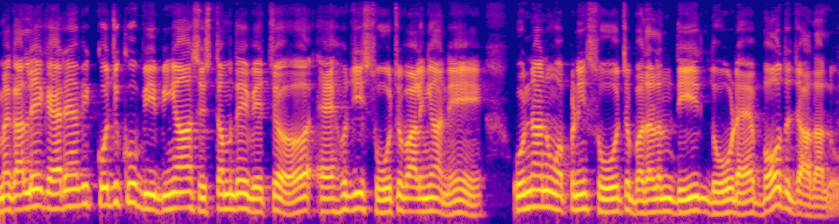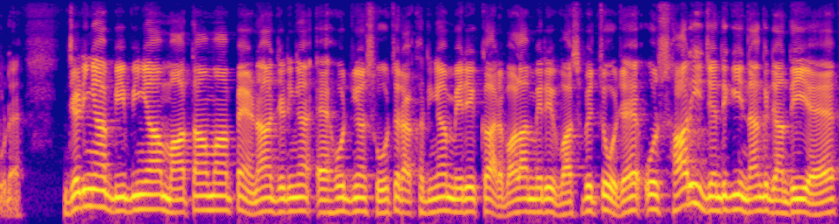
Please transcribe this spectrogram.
ਮੈਂ ਗੱਲ ਇਹ ਕਹਿ ਰਿਹਾ ਵੀ ਕੁਝ ਕੁ ਬੀਬੀਆਂ ਸਿਸਟਮ ਦੇ ਵਿੱਚ ਇਹੋ ਜੀ ਸੋਚ ਵਾਲੀਆਂ ਨੇ, ਉਹਨਾਂ ਨੂੰ ਆਪਣੀ ਸੋਚ ਬਦਲਣ ਦੀ ਲੋੜ ਹੈ, ਬਹੁਤ ਜ਼ਿਆਦਾ ਲੋੜ ਹੈ। ਜਿਹੜੀਆਂ ਬੀਬੀਆਂ, ਮਾਤਾਵਾਂ, ਭੈਣਾਂ ਜਿਹੜੀਆਂ ਇਹੋ ਜੀਆਂ ਸੋਚ ਰੱਖਦੀਆਂ, ਮੇਰੇ ਘਰ ਵਾਲਾ ਮੇਰੇ ਵਸ ਵਿੱਚ ਹੋ ਜਾਏ, ਉਹ ਸਾਰੀ ਜ਼ਿੰਦਗੀ ਲੰਘ ਜਾਂਦੀ ਹੈ।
